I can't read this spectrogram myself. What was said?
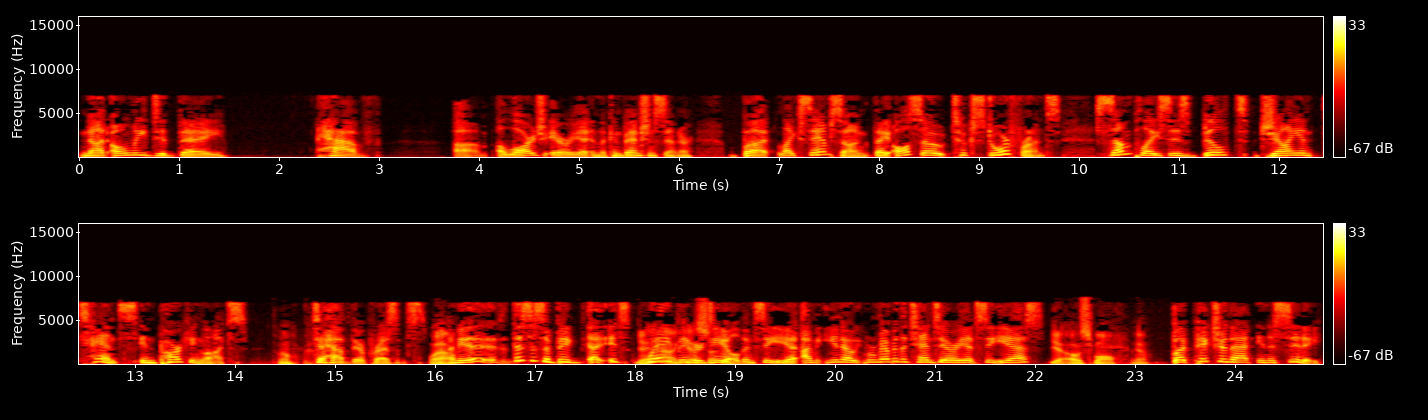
Not only did they have um, a large area in the convention center, but like Samsung, they also took storefronts. Some places built giant tents in parking lots Oh, to have their presence. Wow. I mean, it, this is a big, uh, it's Yeah, way I bigger so. deal than CES. I mean, you know, remember the tent area at CES? yeah. Oh, small. Yeah. But picture that in a city.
